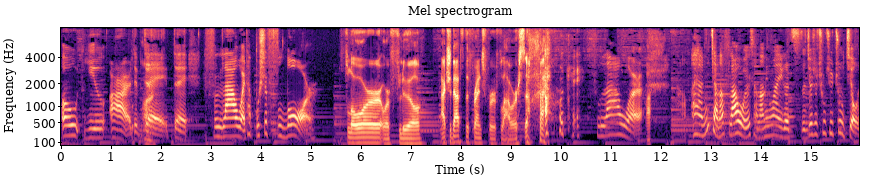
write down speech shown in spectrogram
o u r 对不对？对，flour 它不是 floor。Floor or fleur. Actually, that's the French for flour. So OK，flower、好，哎呀，你讲到 flower，我又想到另外一个词，就是出去住酒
